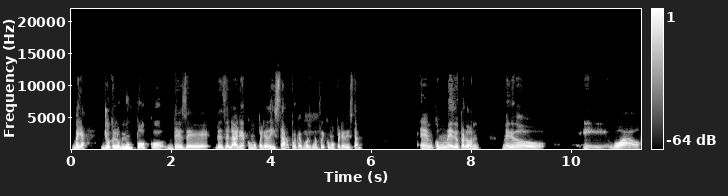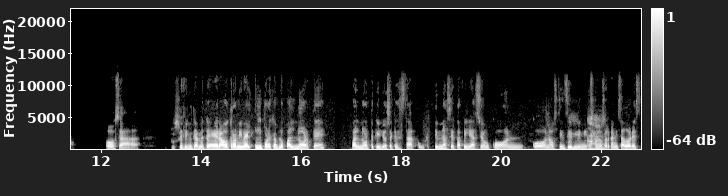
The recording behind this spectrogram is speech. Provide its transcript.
vaya, yo que lo vi un poco desde, desde el área como periodista, porque pues me fui como periodista, Em, como medio, perdón, medio, y wow, o sea, Pues sí. definitivamente era otro nivel. Y, por ejemplo, para el norte, para el norte, que yo sé que, está, que tiene una cierta afiliación con, con Austin City Limits, ajá. con los organizadores,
